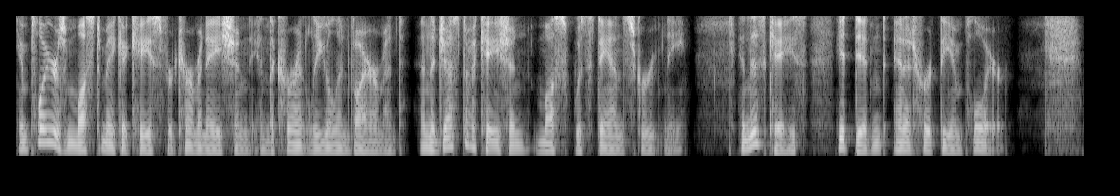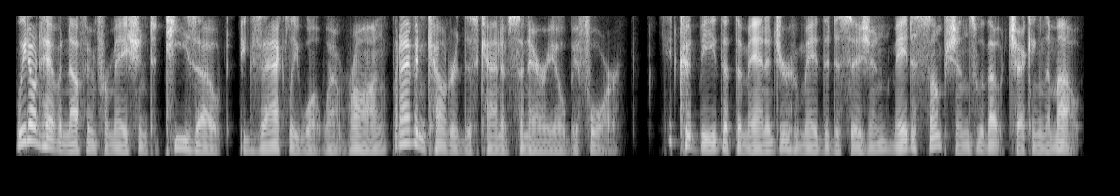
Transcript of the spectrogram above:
Employers must make a case for termination in the current legal environment, and the justification must withstand scrutiny. In this case, it didn't, and it hurt the employer. We don't have enough information to tease out exactly what went wrong, but I've encountered this kind of scenario before. It could be that the manager who made the decision made assumptions without checking them out.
